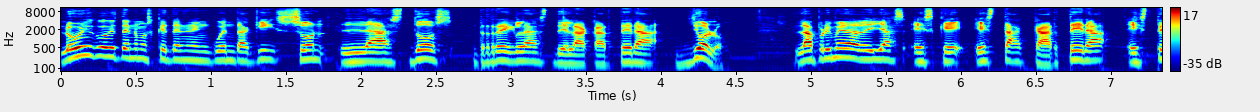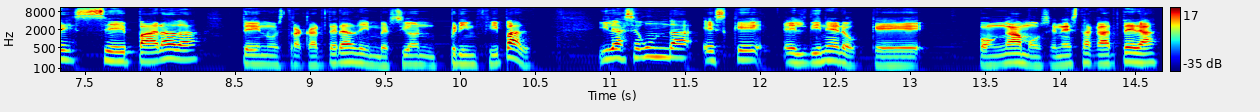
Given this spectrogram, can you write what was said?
Lo único que tenemos que tener en cuenta aquí son las dos reglas de la cartera YOLO. La primera de ellas es que esta cartera esté separada de nuestra cartera de inversión principal. Y la segunda es que el dinero que pongamos en esta cartera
